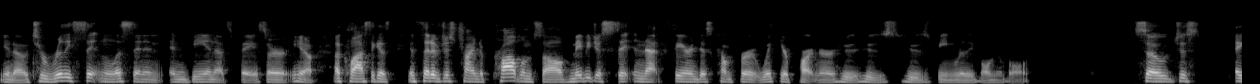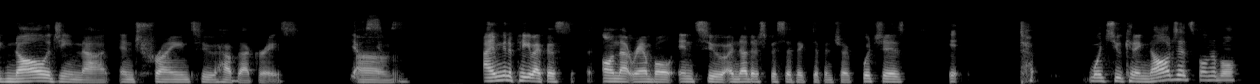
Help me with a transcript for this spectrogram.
you know, to really sit and listen and, and be in that space. Or, you know, a classic is instead of just trying to problem solve, maybe just sit in that fear and discomfort with your partner who, who's who's being really vulnerable. So just acknowledging that and trying to have that grace. Yes. Um, I'm going to piggyback this on that ramble into another specific tip and trick, which is it, t- once you can acknowledge that it's vulnerable,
